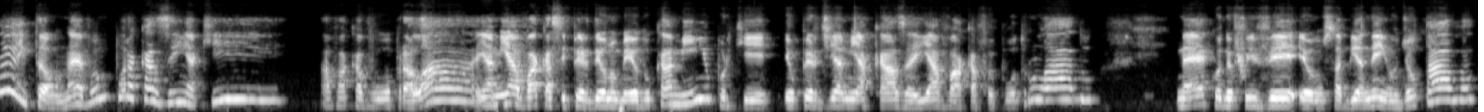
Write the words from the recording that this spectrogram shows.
é, então, né? Vamos pôr a casinha aqui. A vaca voou para lá e a minha vaca se perdeu no meio do caminho, porque eu perdi a minha casa e a vaca foi para o outro lado, né? Quando eu fui ver, eu não sabia nem onde eu estava,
